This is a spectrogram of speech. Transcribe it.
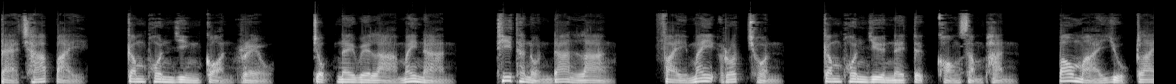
แต่ช้าไปกำพลยิงก่อนเร็ว จบในเวลาไม่นาน ที่ถนนด้านล่าง ไฟไม่รถชนกำพลยืนในตึกของสัมพันธ์ เป้าหมายอยู่ใกล้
